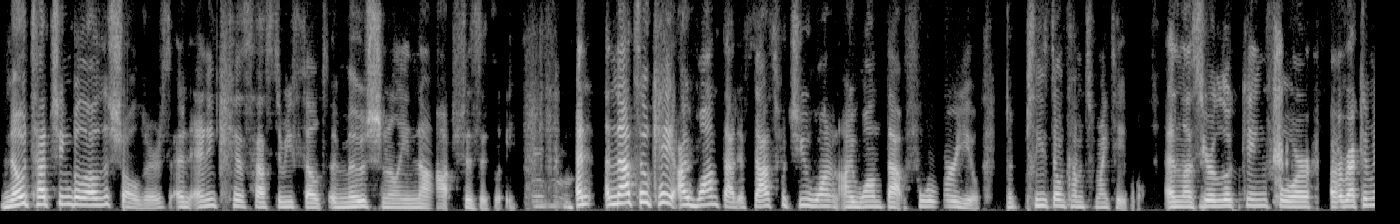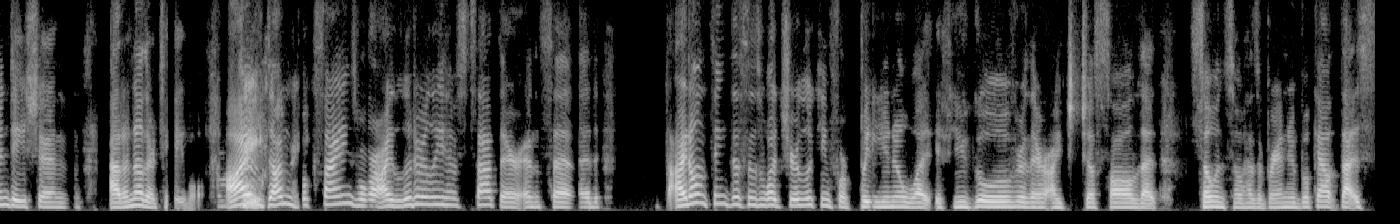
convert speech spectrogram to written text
no touching below the shoulders, and any kiss has to be felt emotionally, not physically. Mhm. And and that's okay. I want that. If that's what you want, I want that for you. But please don't come to my table unless you're looking for a recommendation at another table. I've done book signings where I literally have sat there and said, I don't think this is what you're looking for. But you know what? If you go over there, I just saw that so and so has a brand new book out. That is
